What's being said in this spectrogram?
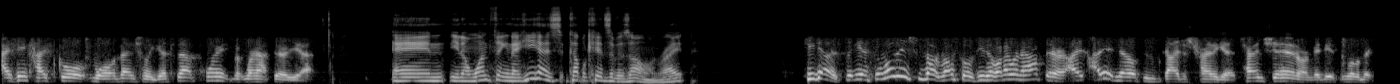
I think high school will eventually get to that point, but we're not there yet. And you know, one thing that he has a couple kids of his own, right? He does. So yeah. So one of the issues about Russell is, you know, when I went out there, I, I didn't know if this guy just trying to get attention or maybe he's a little bit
